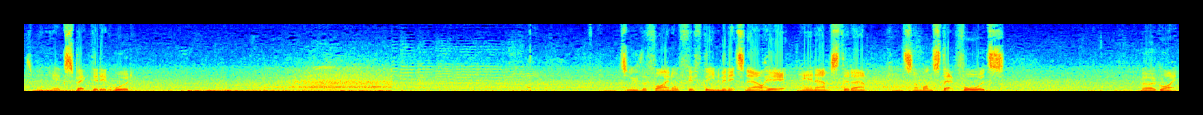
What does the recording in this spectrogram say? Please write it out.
as many expected it would. To the final 15 minutes now here in Amsterdam. Can someone step forwards? Bergwijn.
